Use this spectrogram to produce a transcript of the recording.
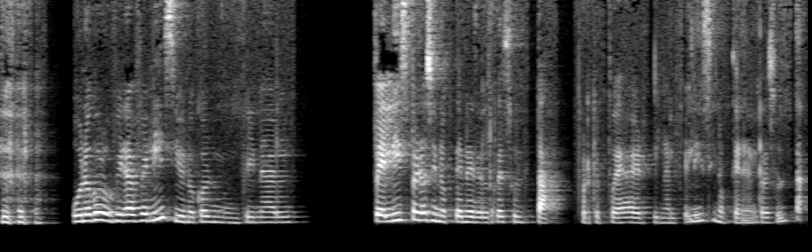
uno con un final feliz y uno con un final feliz, pero sin obtener el resultado, porque puede haber final feliz sin obtener el resultado.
